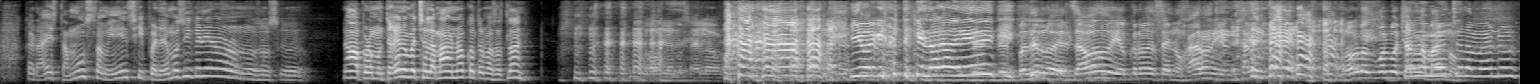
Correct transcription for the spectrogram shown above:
ah, caray, estamos también, si perdemos ingeniero, nos, nos, eh, no, pero Monterrey no me echa la mano, ¿no? Contra Mazatlán. No, ya no sé, la verdad. Imagínate que lo haga De- después de lo del sábado, yo creo que se enojaron y ¿saben qué? No los vuelvo a echar No la me mano. echa la mano.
